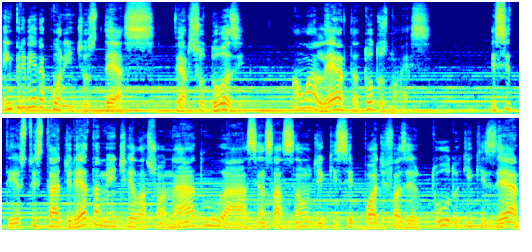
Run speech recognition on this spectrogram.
Em 1 Coríntios 10, verso 12, há um alerta a todos nós. Esse texto está diretamente relacionado à sensação de que se pode fazer tudo o que quiser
